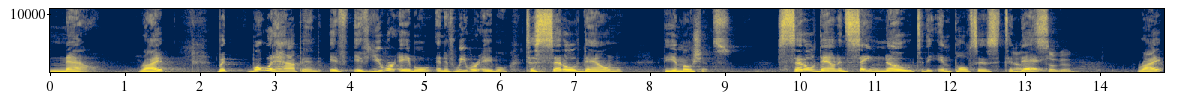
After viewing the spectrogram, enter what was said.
now, right? But what would happen if if you were able and if we were able to settle down the emotions, settle down and say no to the impulses Yeah, today, that's so good. right?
